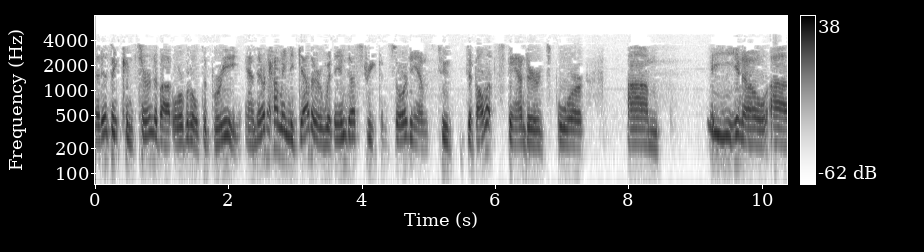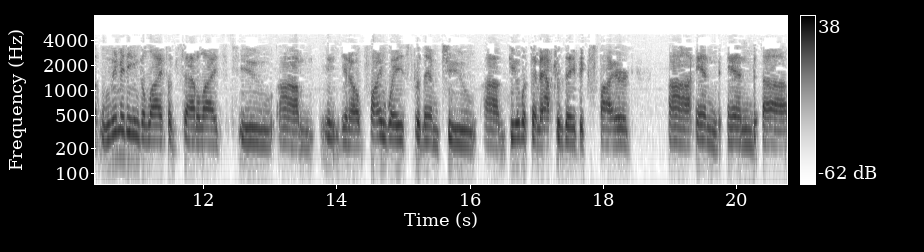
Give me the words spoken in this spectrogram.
that isn't concerned about orbital debris. And they're coming together with industry consortiums to develop standards for, um, you know, uh, limiting the life of satellites to, um, you know, find ways for them to um, deal with them after they've expired, uh, and and uh,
